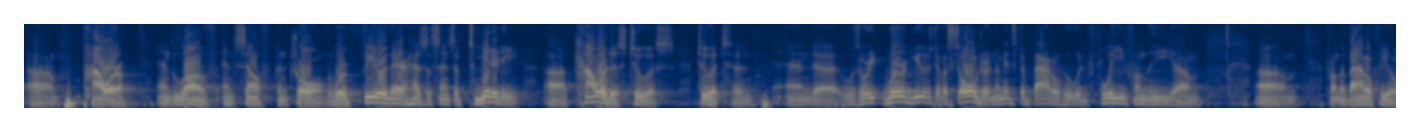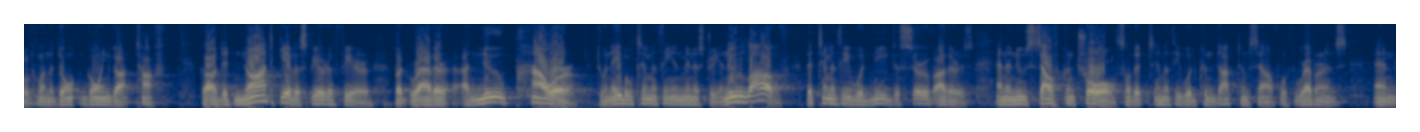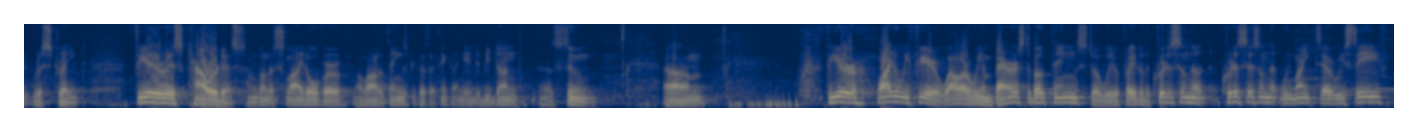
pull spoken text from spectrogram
um, power and love and self control. The word fear there has a sense of timidity, uh, cowardice to us. To it, and, and uh, it was a re- word used of a soldier in the midst of battle who would flee from the um, um, from the battlefield when the do- going got tough. God did not give a spirit of fear, but rather a new power to enable Timothy in ministry, a new love that Timothy would need to serve others, and a new self control so that Timothy would conduct himself with reverence and restraint. Fear is cowardice. I'm going to slide over a lot of things because I think I need to be done uh, soon. Um, fear, why do we fear? Well, are we embarrassed about things? Are we afraid of the criticism that, criticism that we might uh, receive?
